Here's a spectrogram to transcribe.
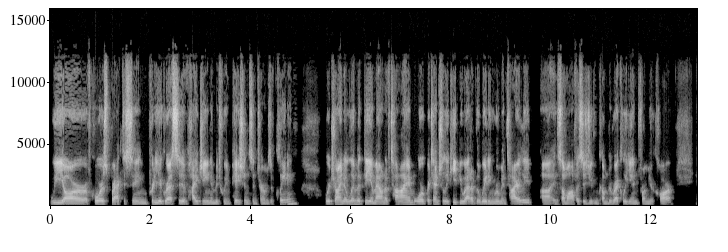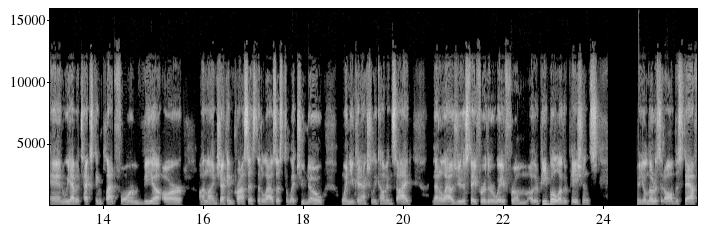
We are, of course, practicing pretty aggressive hygiene in between patients in terms of cleaning. We're trying to limit the amount of time or potentially keep you out of the waiting room entirely. Uh, in some offices, you can come directly in from your car. And we have a texting platform via our online check-in process that allows us to let you know when you can actually come inside. That allows you to stay further away from other people, other patients. You'll notice that all the staff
